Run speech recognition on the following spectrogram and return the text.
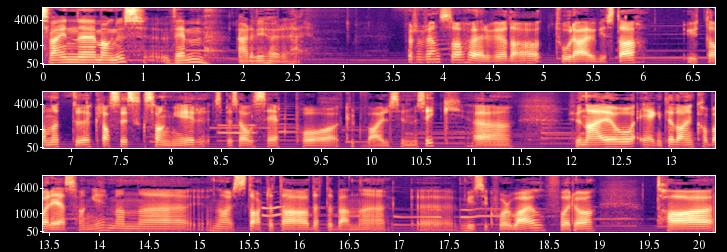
Svein eh, Magnus, hvem er det vi hører her? Først og fremst så hører vi da Tora Augestad, utdannet eh, klassisk sanger spesialisert på Kurt Weil sin musikk. Eh, hun er jo egentlig da en kabaretsanger, men hun har startet da dette bandet Music for a While for å ta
